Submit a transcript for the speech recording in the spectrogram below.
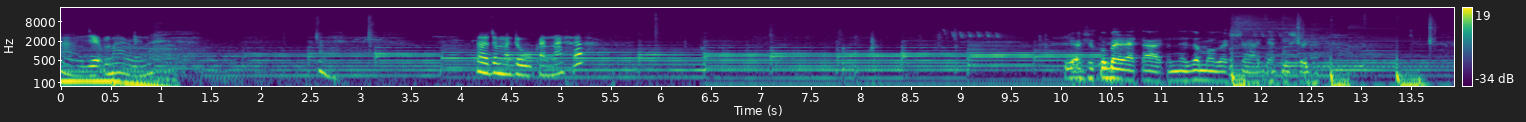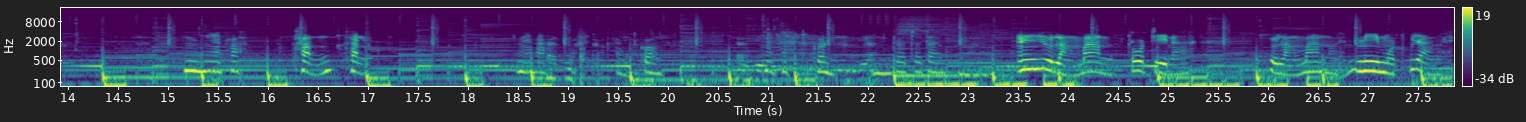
อ่าเยอะมากเลยนะ เราจะมาดูกันนะคะ Ja, és akkor be lehet állítani ez a magasságát is, hogy เนี่ยค่ะ ขันขันเนี่ยค่ะ Ez most ขันก่อน ez นะ így. คะทุกคนอันนี้ก็จะได้อันนี้อยู่หลังบ้านโทษทีนะคะอยู่หลังบ้านหน่อย มีหมดทุกอย่างเลย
